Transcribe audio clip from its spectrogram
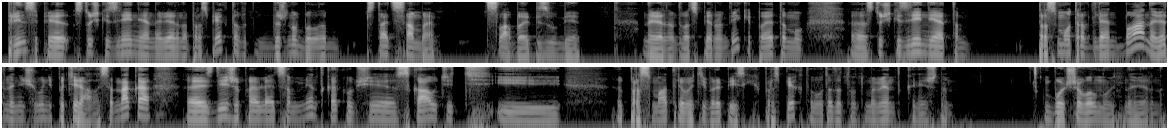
в принципе, с точки зрения, наверное, проспектов, должно было стать самое слабое безумие, наверное, в 21 веке. Поэтому э, с точки зрения там, просмотров для НБА, наверное, ничего не потерялось. Однако э, здесь же появляется момент, как вообще скаутить и просматривать европейских проспектов. Вот этот вот момент, конечно, больше волнует, наверное.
